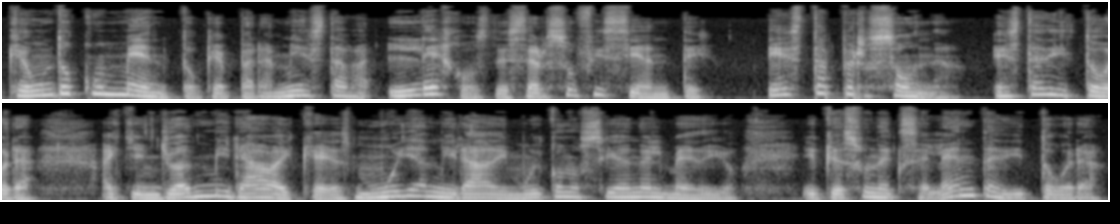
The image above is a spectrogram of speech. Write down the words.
que un documento que para mí estaba lejos de ser suficiente, esta persona, esta editora, a quien yo admiraba y que es muy admirada y muy conocida en el medio y que es una excelente editora,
